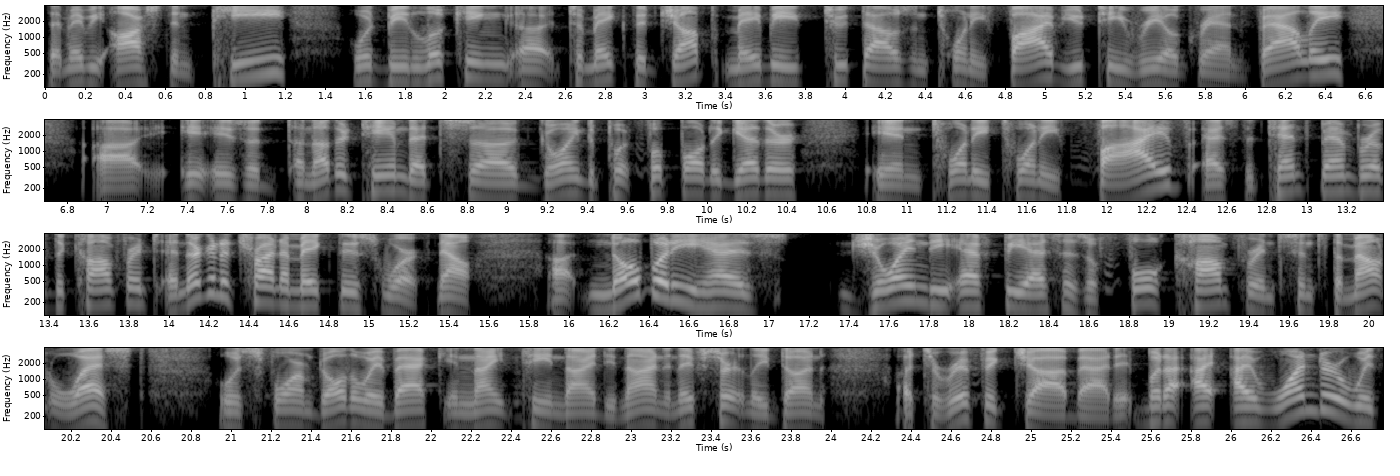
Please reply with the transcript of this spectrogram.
that maybe Austin Peay would be looking uh, to make the jump, maybe 2025. UT Rio Grande Valley uh, is a, another team that's uh, going to put football together in 2025 as the 10th member of the conference, and they're going to try to make this work. Now, uh, nobody has joined the FBS as a full conference since the Mountain West was formed all the way back in 1999, and they've certainly done a terrific job at it. But I, I wonder with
